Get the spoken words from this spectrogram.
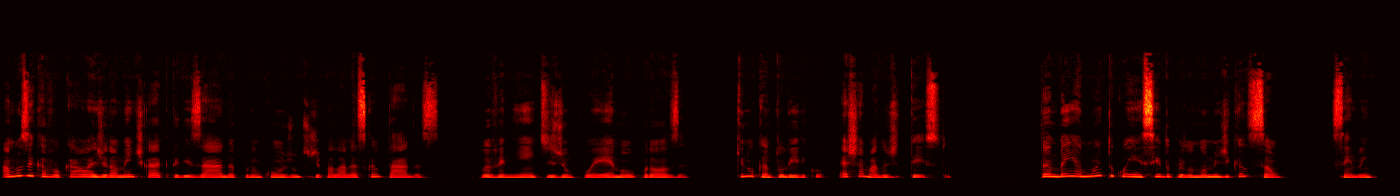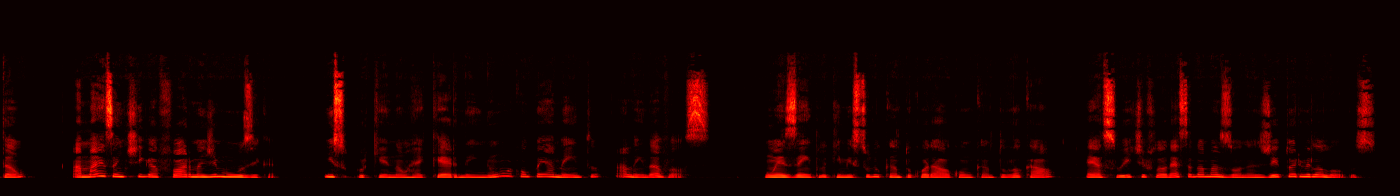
A música vocal é geralmente caracterizada por um conjunto de palavras cantadas, provenientes de um poema ou prosa, que no canto lírico é chamado de texto. Também é muito conhecido pelo nome de canção, sendo então a mais antiga forma de música, isso porque não requer nenhum acompanhamento além da voz. Um exemplo que mistura o canto coral com o canto vocal é a suíte Floresta do Amazonas de Heitor Villa-Lobos,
